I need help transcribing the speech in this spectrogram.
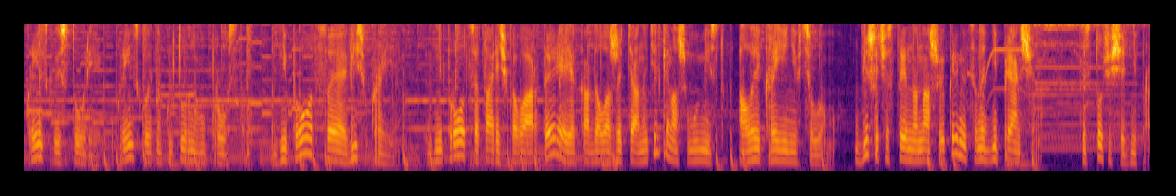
української історії, українського етнокультурного простору. Дніпро це вісь України. Дніпро це та річкова артерія, яка дала життя не тільки нашому місту, але й країні в цілому. Більша частина нашої країни це не Дніпрянщина, це сточище Дніпра.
